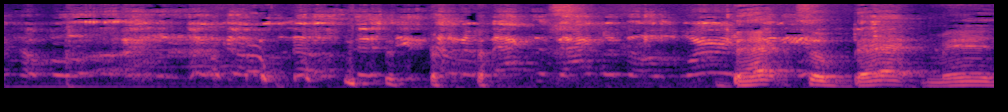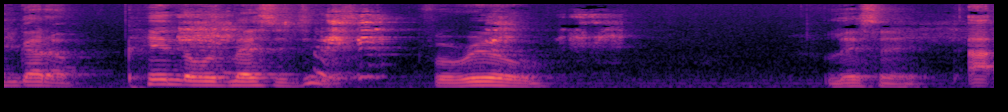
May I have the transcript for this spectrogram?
a couple, a couple notes she's coming back to back with those words. Back to back, man. You gotta pin those messages for real. Listen, I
